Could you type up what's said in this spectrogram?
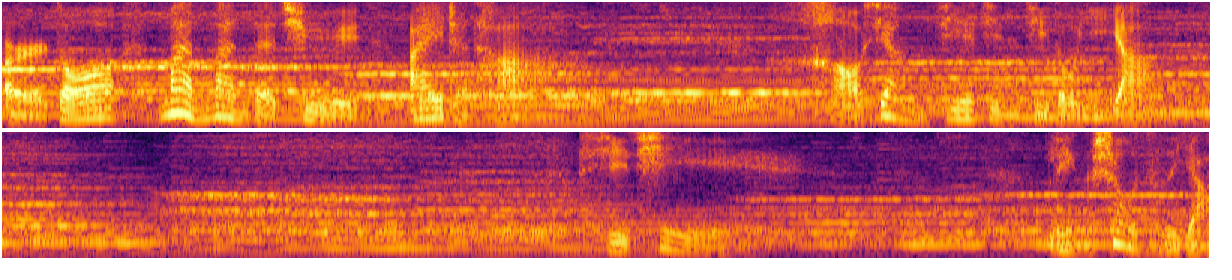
耳朵慢慢的去挨着它，好像接近基督一样。吸气，领受滋养。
